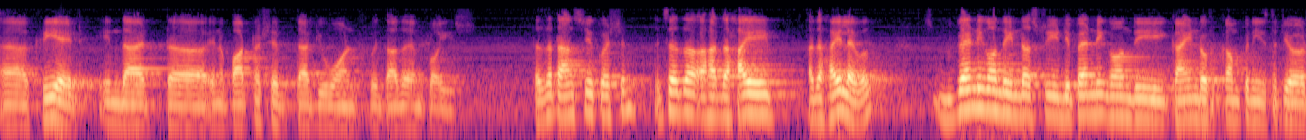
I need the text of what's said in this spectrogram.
uh, create in that, uh, in a partnership that you want with other employees. Does that answer your question? It's at the, at the high, at the high level. Depending on the industry, depending on the kind of companies that you're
